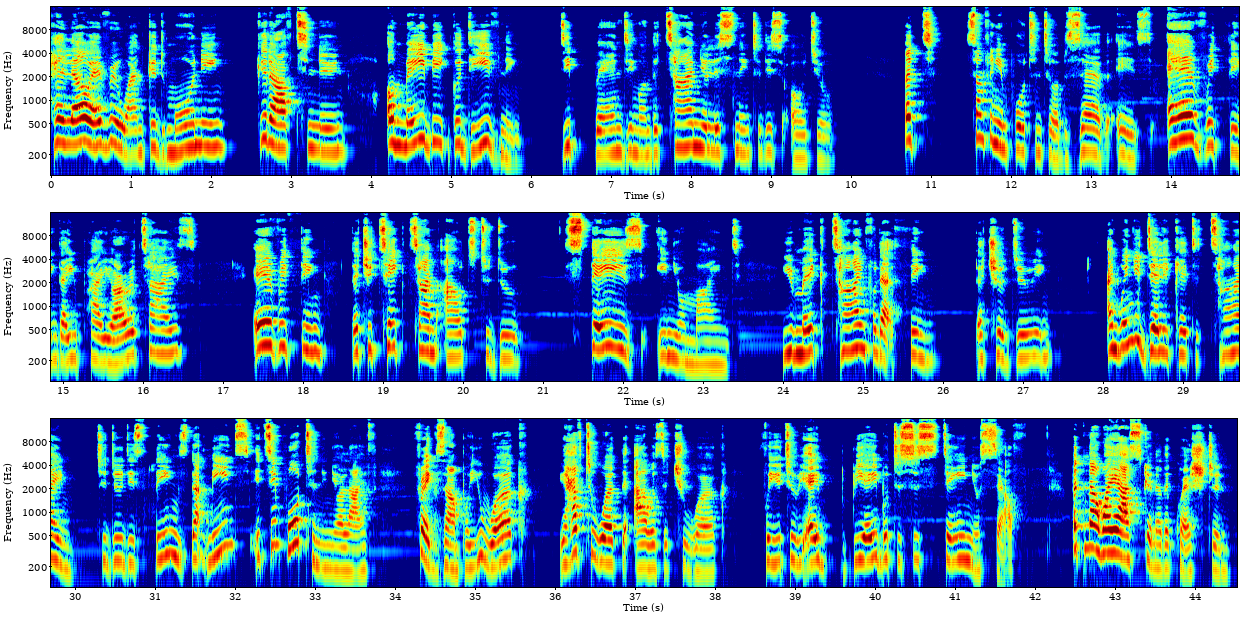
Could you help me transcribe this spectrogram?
Hello, everyone. Good morning, good afternoon, or maybe good evening, depending on the time you're listening to this audio. But something important to observe is everything that you prioritize, everything that you take time out to do stays in your mind. You make time for that thing that you're doing. And when you dedicate time to do these things, that means it's important in your life. For example, you work, you have to work the hours that you work for you to be able, be able to sustain yourself. But now I ask you another question.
